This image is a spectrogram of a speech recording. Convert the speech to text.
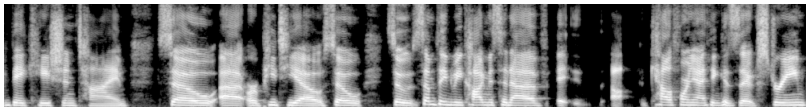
vacation time, so uh, or PTO. So, so something to be cognizant of. Uh, California, I think, is the extreme,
